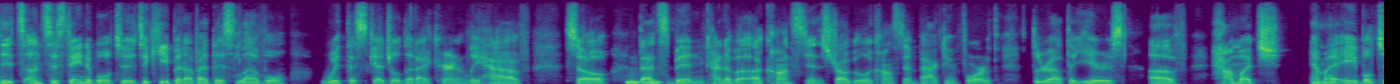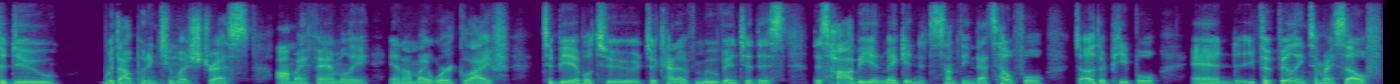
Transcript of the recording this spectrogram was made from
it's unsustainable to to keep it up at this level with the schedule that I currently have. So mm-hmm. that's been kind of a, a constant struggle, a constant back and forth throughout the years of how much am I able to do without putting too much stress on my family and on my work life to be able to to kind of move into this this hobby and make it into something that's helpful to other people and fulfilling to myself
